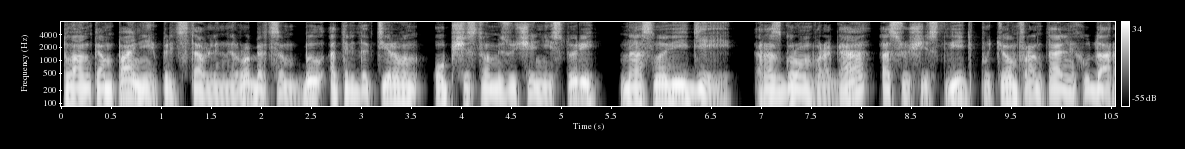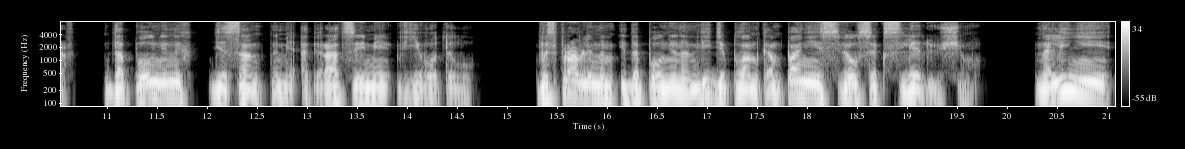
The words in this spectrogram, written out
План кампании, представленный Робертсом, был отредактирован Обществом изучения истории на основе идеи, разгром врага осуществить путем фронтальных ударов, дополненных десантными операциями в его тылу. В исправленном и дополненном виде план кампании свелся к следующему. На линии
